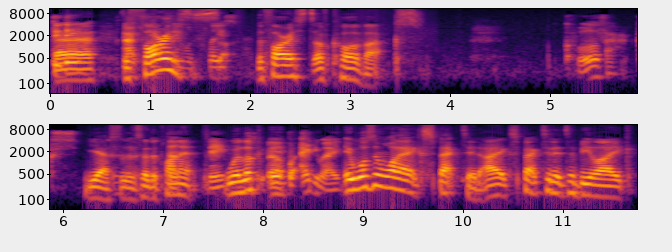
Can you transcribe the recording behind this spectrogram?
Did Uh, they the actually say what forests, the forests of Korvax. Korvax. Yes, so, so the planet. We're rings a look. bell, It, but anyway, it wasn't what I expected. I expected it to be like,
